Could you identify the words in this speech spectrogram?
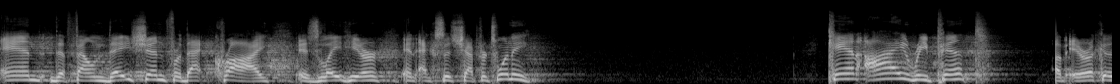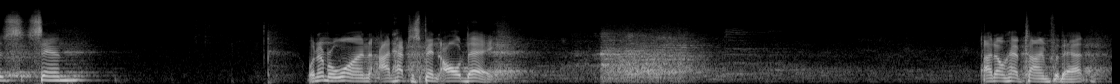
And the foundation for that cry is laid here in Exodus chapter 20. Can I repent of Erica's sin? Well, number one, I'd have to spend all day. I don't have time for that.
